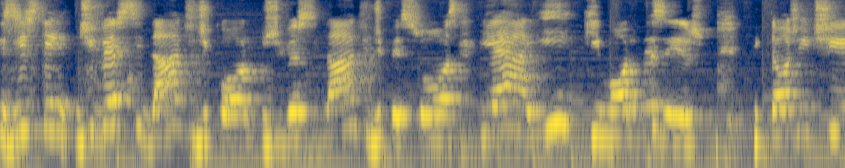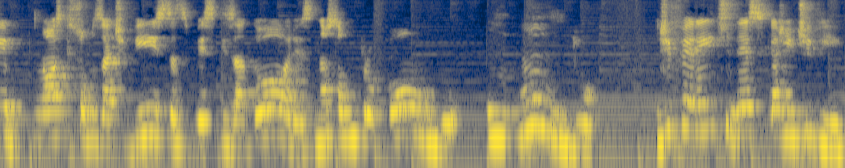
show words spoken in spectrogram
existem diversidade de corpos, diversidade de pessoas e é aí que mora o desejo. Então a gente, nós que somos ativistas pesquisadores, nós estamos propondo um mundo diferente desse que a gente vive.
